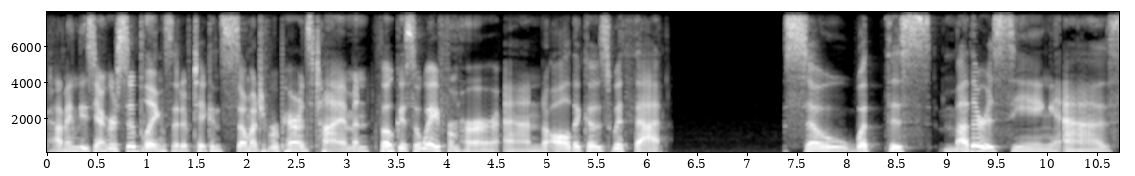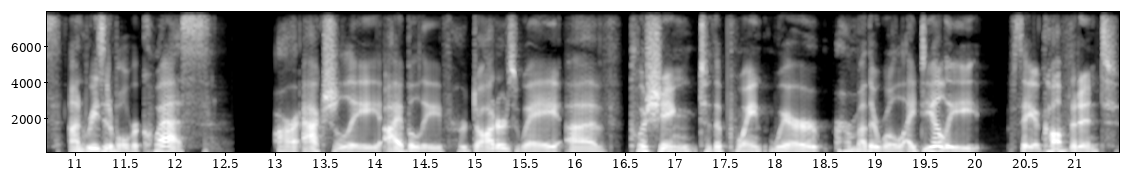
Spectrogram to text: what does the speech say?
having these younger siblings that have taken so much of her parents' time and focus away from her and all that goes with that. So, what this mother is seeing as unreasonable requests are actually, I believe, her daughter's way of pushing to the point where her mother will ideally say a confident,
